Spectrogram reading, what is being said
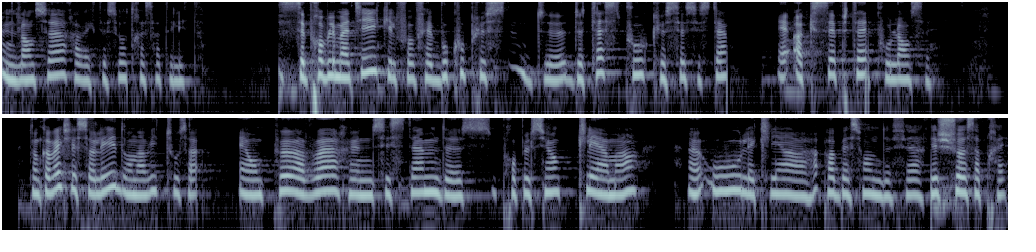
un lanceur avec tes autres satellites. C'est problématique, il faut faire beaucoup plus de, de tests pour que ce système est accepté pour lancer. Donc avec les solides, on invite tout ça. Et on peut avoir un système de propulsion clé à main euh, où les clients n'ont pas besoin de faire des choses après.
